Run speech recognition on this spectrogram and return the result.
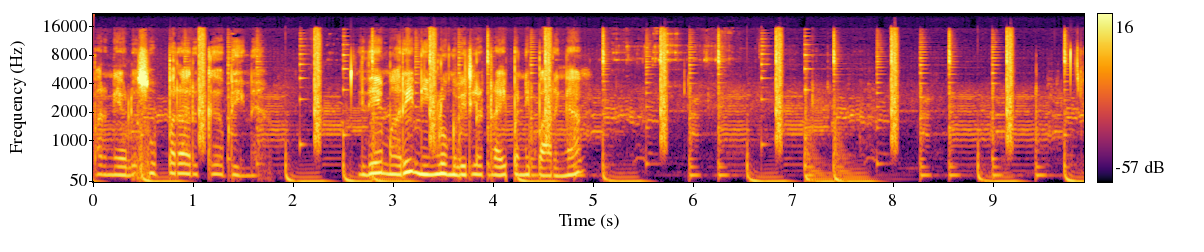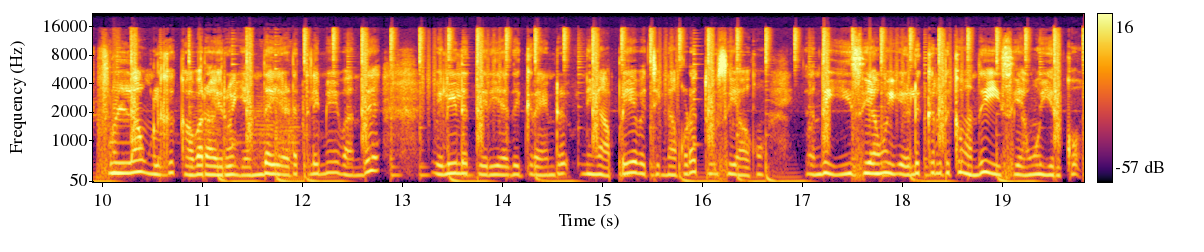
பாருங்கள் எவ்வளோ சூப்பராக இருக்குது அப்படின்னு. இதே மாதிரி நீங்களும் உங்கள் வீட்டில் ட்ரை பண்ணி பாருங்கள் ஃபுல்லாக உங்களுக்கு கவர் ஆயிரும். எந்த இடத்துலையுமே வந்து வெளியில் தெரியாது கிரைண்டர் நீங்கள் அப்படியே வச்சிங்கன்னா கூட தூசி ஆகும். இது வந்து ஈஸியாகவும் எடுக்கிறதுக்கும் வந்து ஈஸியாகவும் இருக்கும்.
